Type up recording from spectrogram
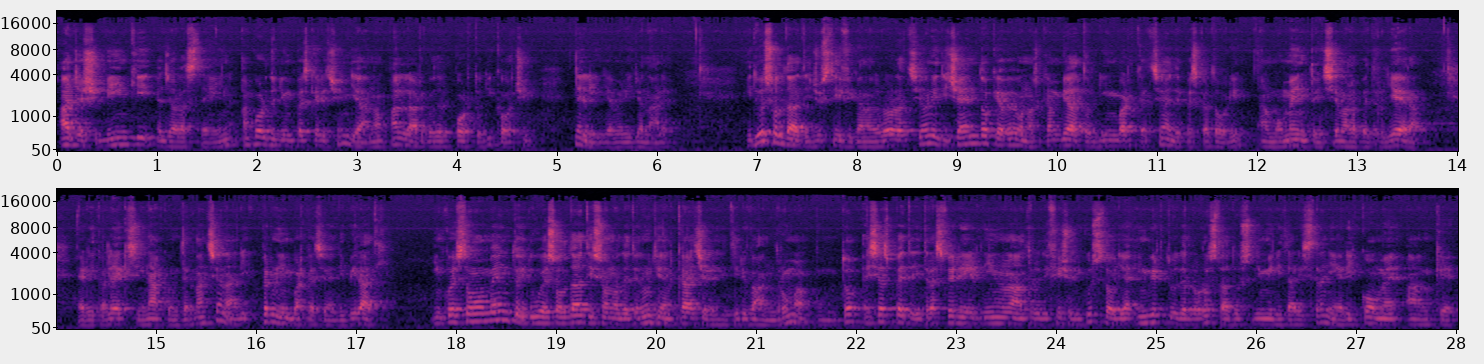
Ajash Binki e Jalastein, a bordo di un peschereccio indiano al largo del porto di Kochi, nell'India meridionale. I due soldati giustificano le loro azioni dicendo che avevano scambiato l'imbarcazione dei pescatori, al momento insieme alla petroliera Enrica Lexi in acque internazionali, per un'imbarcazione di pirati. In questo momento i due soldati sono detenuti nel carcere di Tirivandrum, appunto, e si aspetta di trasferirli in un altro edificio di custodia in virtù del loro status di militari stranieri, come anche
